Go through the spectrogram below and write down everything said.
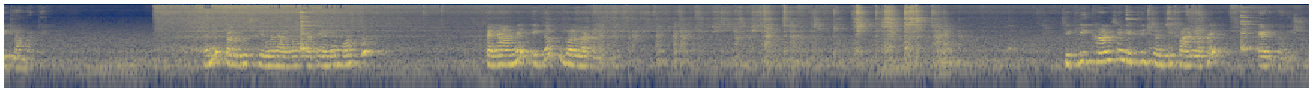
એટલા માટે. અને તરબૂચ ફ્લેવર આવવા માટે એને મસ્ત પહેલાં આને એકદમ ગળવા દઈશું. જેટલી ખાંડ છે ને એટલી ચમચી પાણી આપણે એડ કરીશું.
